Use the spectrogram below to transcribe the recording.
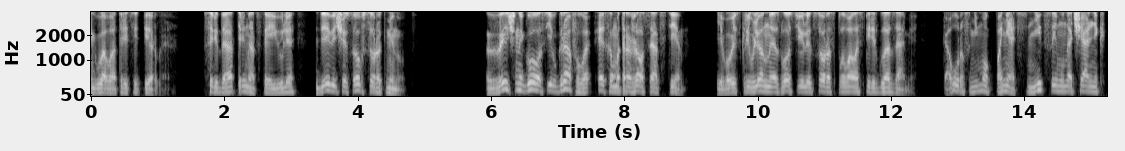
Глава 31. Среда, 13 июля, 9 часов 40 минут. Зычный голос Евграфова эхом отражался от стен. Его искривленное злостью лицо расплывалось перед глазами. Кауров не мог понять, снится ему начальник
